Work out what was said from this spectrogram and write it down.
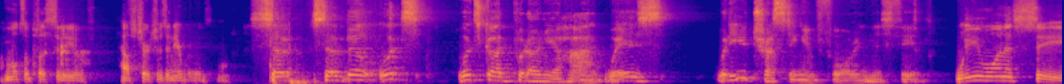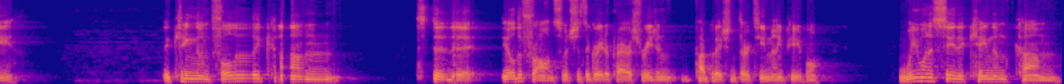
a multiplicity of house churches and neighborhoods. So, so Bill, what's what's God put on your heart? Where's what are you trusting Him for in this field? We want to see the kingdom fully come to the Ile-de-France, which is the greater Paris region, population 13 million people. We want to see the kingdom come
